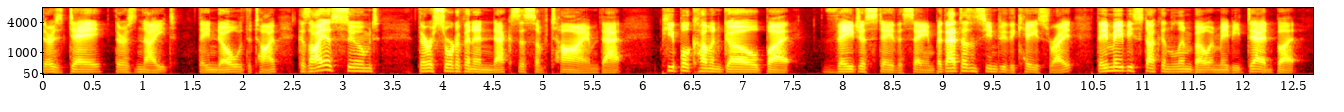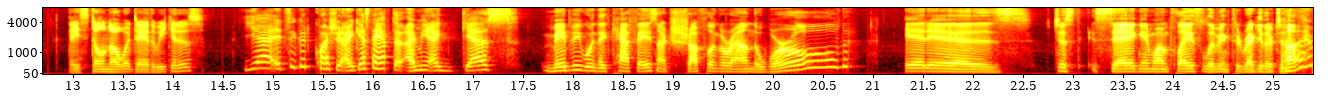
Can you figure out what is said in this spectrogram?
There's day, there's night. They know the time because I assumed they're sort of in a nexus of time that people come and go, but they just stay the same. But that doesn't seem to be the case, right? They may be stuck in limbo and maybe dead, but they still know what day of the week it is. Yeah, it's a good question. I guess they have to. I mean, I guess maybe when the cafe is not shuffling around the world, it is just staying in one place, living through regular time.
